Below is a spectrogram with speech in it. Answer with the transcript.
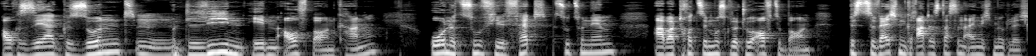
auch sehr gesund mm. und lean eben aufbauen kann, ohne zu viel Fett zuzunehmen, aber trotzdem Muskulatur aufzubauen. Bis zu welchem Grad ist das denn eigentlich möglich?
